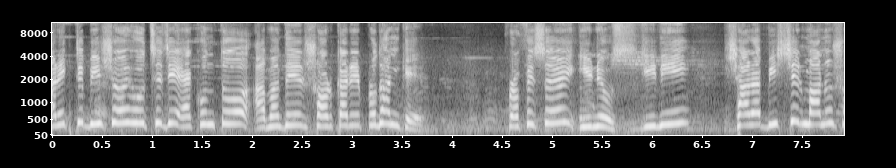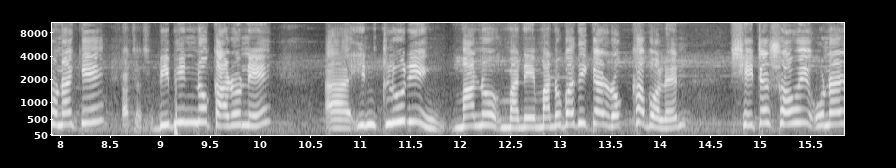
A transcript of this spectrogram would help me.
আরেকটি বিষয় হচ্ছে যে এখন তো আমাদের সরকারের প্রধানকে প্রফেসর ইউনুস যিনি সারা বিশ্বের মানুষ ওনাকে আচ্ছা, আচ্ছা। বিভিন্ন কারণে ইনক্লুডিং মানব মানে মানবাধিকার রক্ষা বলেন সেটা সহই ওনার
